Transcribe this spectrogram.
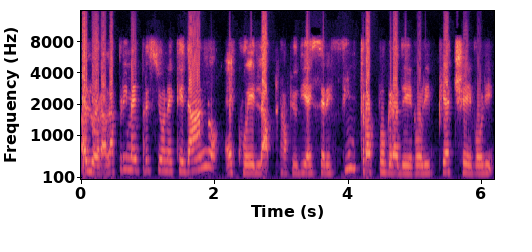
Allora, la prima impressione che danno è quella proprio di essere fin troppo gradevoli, piacevoli,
